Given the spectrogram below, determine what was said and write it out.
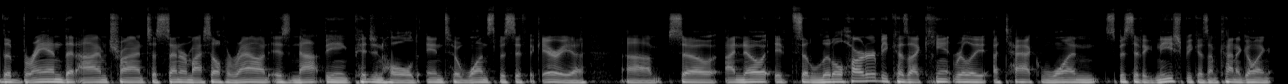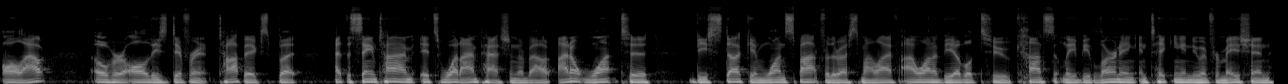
the brand that I'm trying to center myself around is not being pigeonholed into one specific area. Um, so I know it's a little harder because I can't really attack one specific niche because I'm kind of going all out over all these different topics. But at the same time, it's what I'm passionate about. I don't want to be stuck in one spot for the rest of my life. I want to be able to constantly be learning and taking in new information,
